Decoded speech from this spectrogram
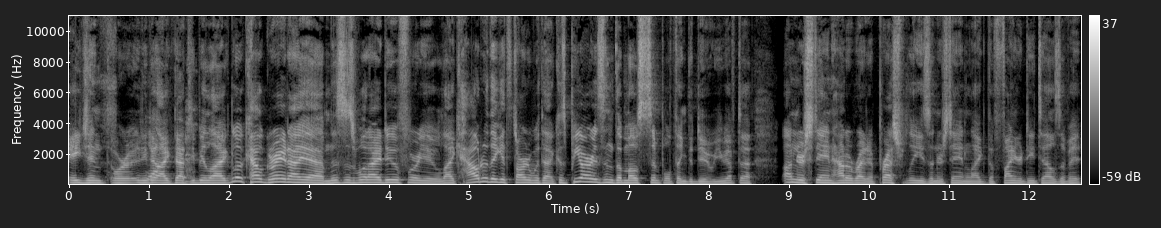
agent or anything yeah. like that to be like, look how great I am. This is what I do for you. Like, how do they get started with that? Because PR isn't the most simple thing to do. You have to understand how to write a press release, understand like the finer details of it,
